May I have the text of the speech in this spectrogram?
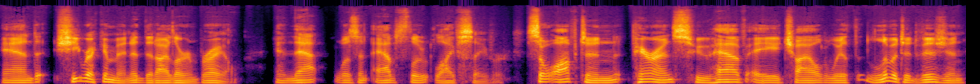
And she recommended that I learn Braille. And that was an absolute lifesaver. So often parents who have a child with limited vision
